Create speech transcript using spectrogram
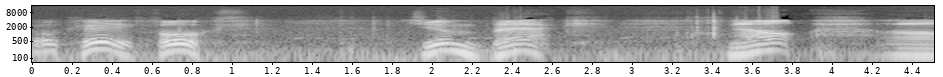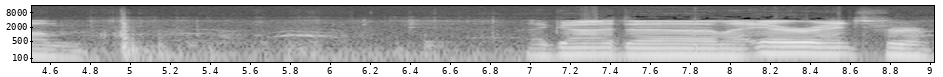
Okay, folks, Jim back. Now, um, I got uh, my air wrench for.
